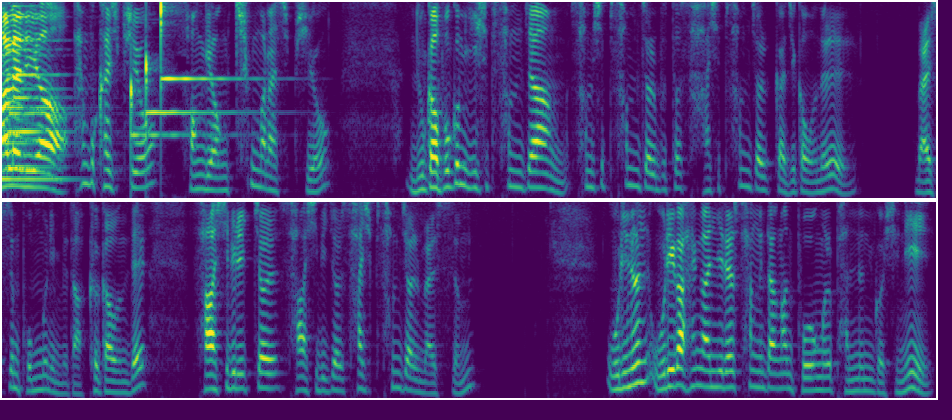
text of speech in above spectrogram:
할렐루야. 행복하십시오. 성령 충만하십시오. 누가복음 23장 33절부터 43절까지가 오늘 말씀 본문입니다. 그 가운데 41절 42절 43절 말씀. 우리는 우리가 행한 일에 상당한 보응을 받는 것이니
